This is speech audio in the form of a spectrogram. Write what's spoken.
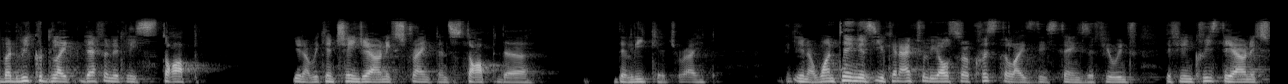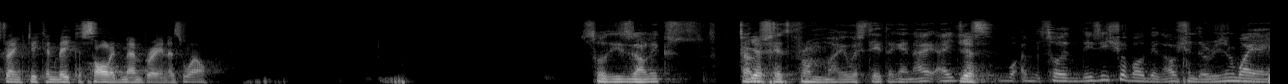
But we could like definitely stop, you know, we can change ionic strength and stop the, the leakage, right? you know, one thing is you can actually also crystallize these things. If you, if you increase the ionic strength, you can make a solid membrane as well. So this is Alex Yes. From Iowa State again. I, I Yes. just, wa- um, so this issue about the Gaussian, the reason why I Yes.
